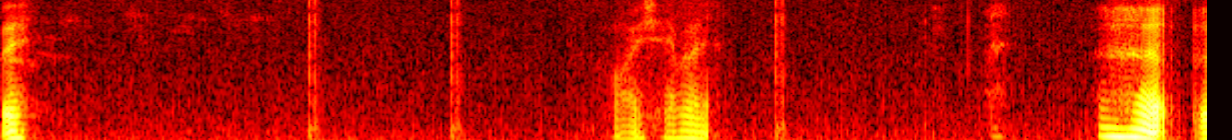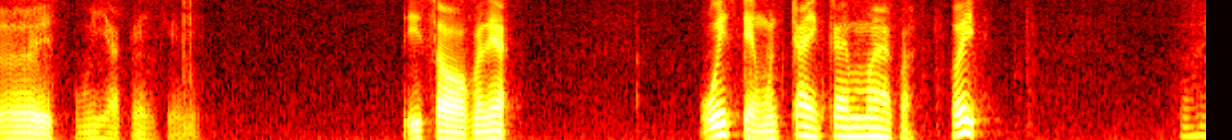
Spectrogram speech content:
เอ้ยขอให้ใช้ป่ะเนี่ยเอ้ยกูไม่อยากเล่นเกมนี้ตีสองกันเนี่ยโอ้ย เสียงมันใกล้ใกล้มากว่ะ เฮ้ย เฮ้ย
